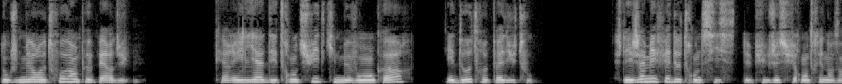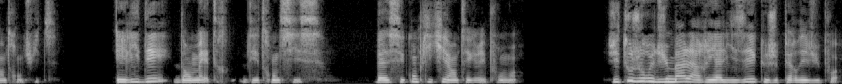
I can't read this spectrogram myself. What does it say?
donc je me retrouve un peu perdue. Car il y a des 38 qui me vont encore, et d'autres pas du tout. Je n'ai jamais fait de 36 depuis que je suis rentrée dans un 38. Et l'idée d'en mettre des 36, bah, c'est compliqué à intégrer pour moi. J'ai toujours eu du mal à réaliser que je perdais du poids.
